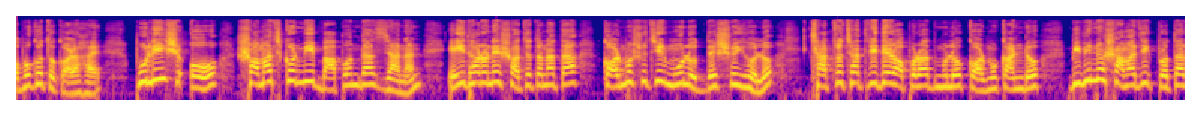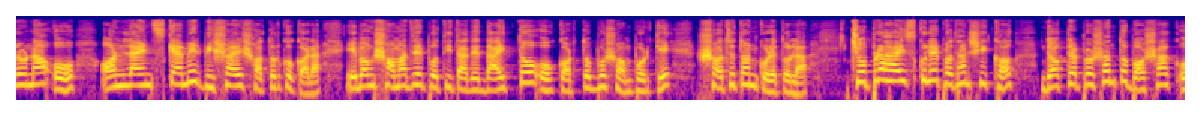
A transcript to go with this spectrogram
অবগত করা হয়। পুলিশ ও সমাজকর্মী বাপন দাস জানান, এই ধরনের সচেতনতা কর্মসূচির মূল উদ্দেশ্যই হল ছাত্রছাত্রীদের অপরাধমূলক কর্মকাণ্ড, বিভিন্ন সামাজিক প্রতারণা ও অনলাইন স্ক্যামের বিষয়ে সতর্ক করা এবং সমাজের প্রতি তাদের দায়িত্ব ও কর্তব্য সম্পর্কে সচেতন করে তোলা। চোপড়া হাই স্কুলের প্রধান শিক্ষক ডক্টর প্রশান্ত বসাক ও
